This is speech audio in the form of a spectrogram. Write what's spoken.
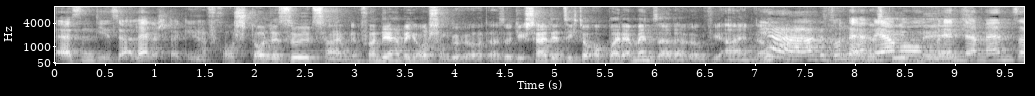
essen, die ist ja allergisch dagegen. Ja, Frau Stolle-Sülzheim, von der habe ich auch schon gehört. Also die schaltet sich doch auch bei der Mensa da irgendwie ein. Ne? Ja, gesunde Ernährung in der Mensa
